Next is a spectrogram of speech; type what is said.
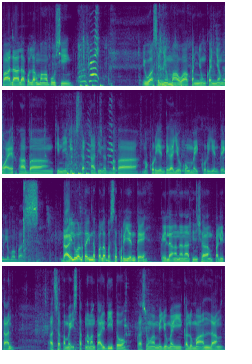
Paalala ko lang mga busing, iwasan yung mahawakan yung kanyang wire habang kinikik-start natin at baka makuryente kayo kung may kuryente yung lumabas. Dahil wala tayong napalabas na kuryente, kailangan na natin siyang palitan. At saka may stock naman tayo dito, kaso nga medyo may kalumaan lang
